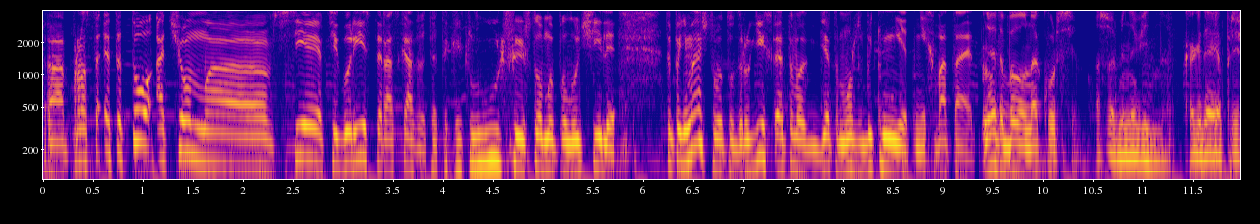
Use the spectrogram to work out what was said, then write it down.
э, просто это то, о чем э, все фигуристы рассказывают. Это, говорит, лучшее, что мы получили. Ты понимаешь, что вот у других этого где-то, может быть, нет, не хватает. Ну, это было на курсе, особенно видно. Когда я пришел,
